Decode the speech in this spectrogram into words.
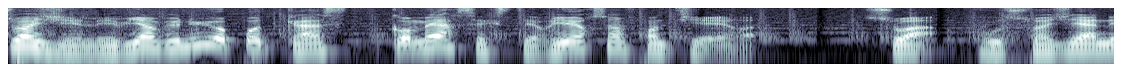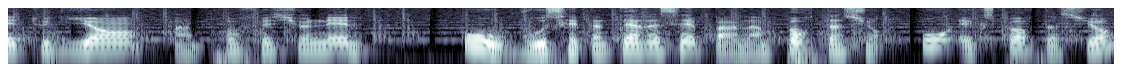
Soyez les bienvenus au podcast Commerce extérieur sans frontières. Soit vous soyez un étudiant, un professionnel ou vous êtes intéressé par l'importation ou exportation,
